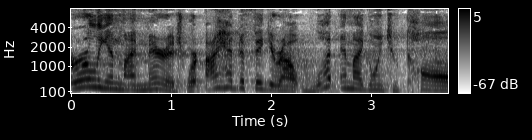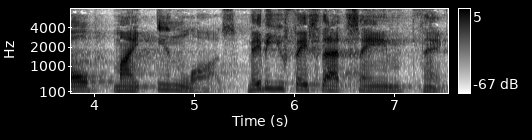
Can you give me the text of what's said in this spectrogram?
early in my marriage where I had to figure out what am I going to call my in laws. Maybe you face that same thing.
